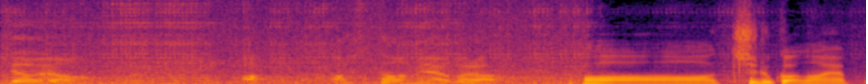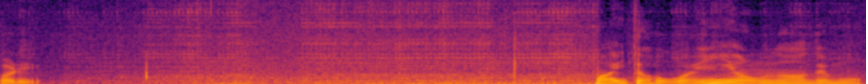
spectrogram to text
っちゃうやんあ明日は目やから。あー散るかなやっぱり。巻いた方がいいんやろうなでも。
